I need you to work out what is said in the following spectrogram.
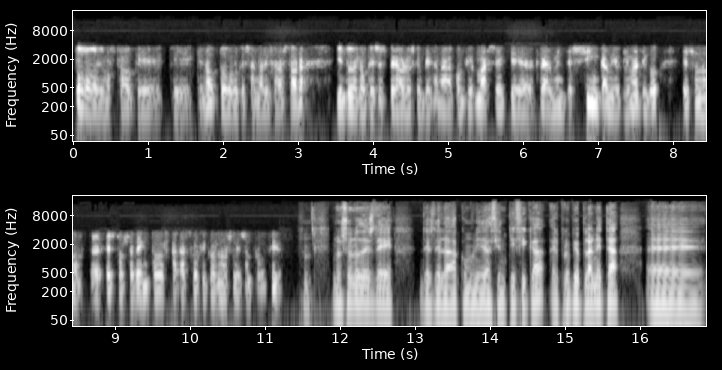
todo ha demostrado que, que, no, todo lo que se ha analizado hasta ahora, y entonces lo que es esperable es que empiezan a confirmarse que realmente sin cambio climático eso no, estos eventos catastróficos no se hubiesen producido. Hmm. No solo desde, desde la comunidad científica, el propio planeta eh,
